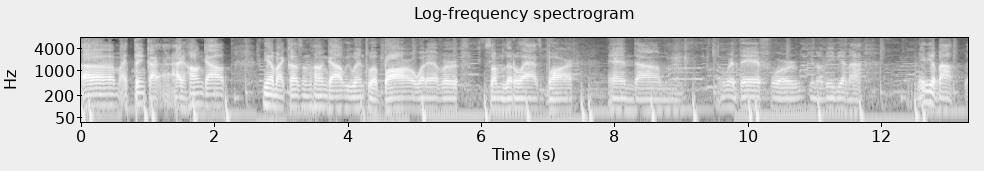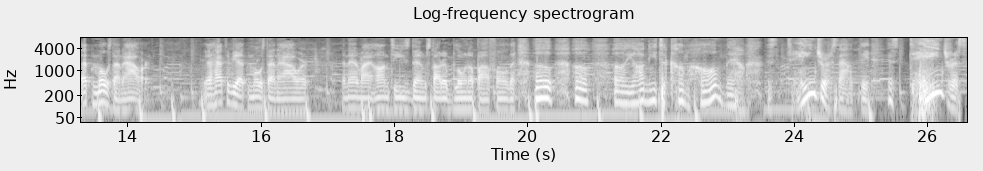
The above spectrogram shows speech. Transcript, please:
um, I think I, I hung out. Me and my cousin hung out. We went to a bar or whatever, some little ass bar, and um, we were there for you know maybe an hour, maybe about at most an hour. It had to be at most an hour. And then my aunties them started blowing up our phone like, oh, oh, oh, y'all need to come home now. It's dangerous out there. It's dangerous,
